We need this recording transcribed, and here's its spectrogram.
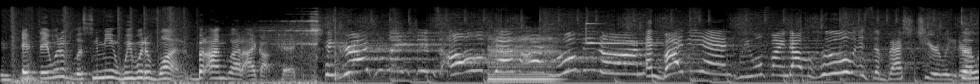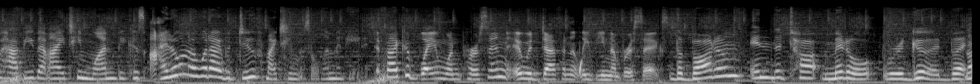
If they would have listened to me, we would have won. But I'm glad I got picked. Congratulations, all of them are moving on. And by the end, we will find out who is the best cheerleader. So happy that my team won because I don't know what I would do if my team was eliminated. If I could blame one person, it would definitely be number six. The bottom in the top middle were good, but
